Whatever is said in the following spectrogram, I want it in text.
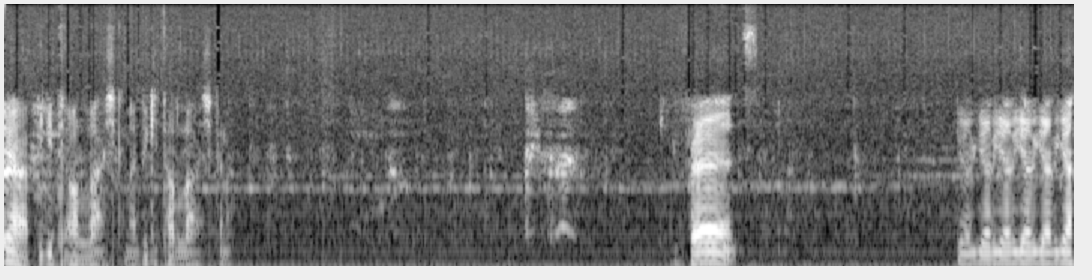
Ya bir git Allah aşkına, bir git Allah aşkına. Defense. Gel gel gel gel gel gel.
